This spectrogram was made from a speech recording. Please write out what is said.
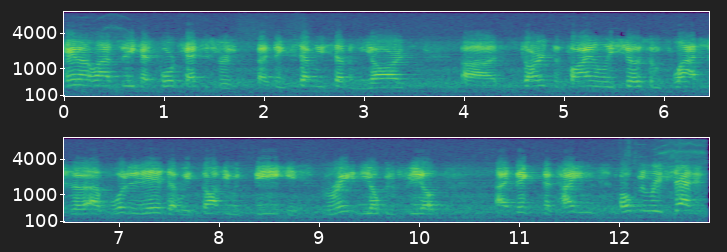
Came out last week, had four catches for I think 77 yards. Uh, started to finally show some flashes of, of what it is that we thought he would be. He's great in the open field. I think the Titans openly said it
